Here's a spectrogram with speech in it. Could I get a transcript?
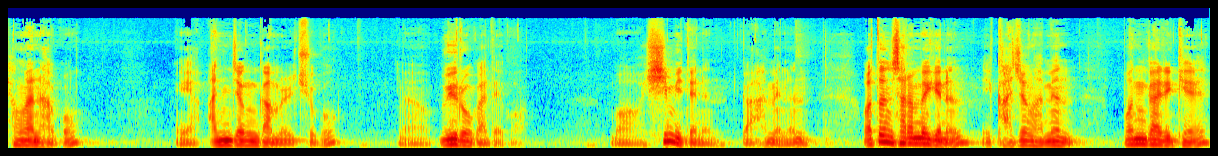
평안하고 예, 안정감을 주고 어, 위로가 되고 뭐 힘이 되는가 하면은 어떤 사람에게는 이 가정하면 뭔가 이렇게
